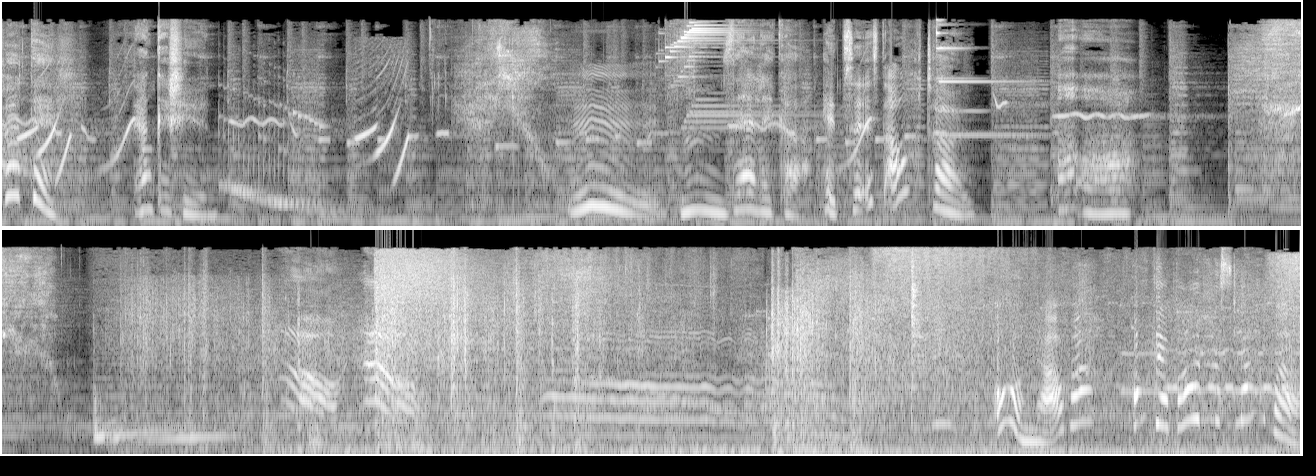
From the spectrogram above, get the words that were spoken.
Fertig. Dankeschön. Mmm. Hm, sehr lecker. Hitze ist auch toll. Oh oh. Oh, Lava? Und der Boden ist Lava.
